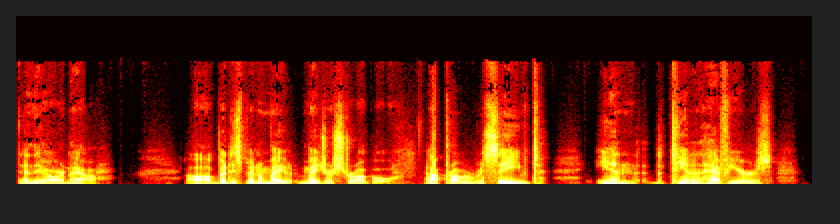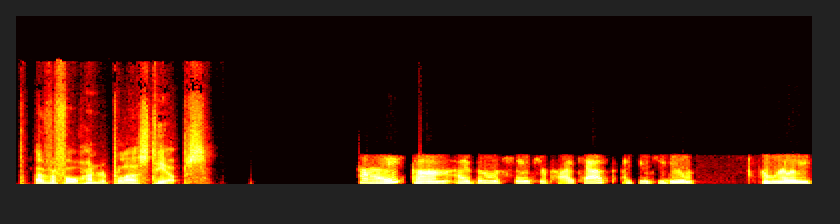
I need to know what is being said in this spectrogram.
than they are now. Uh, but it's been a ma- major struggle. I probably received in the 10 and a half years over 400 plus tips. Hi, um, I've been listening to your podcast. I think you do a really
